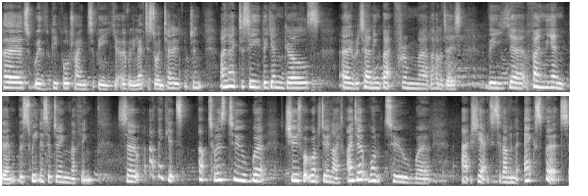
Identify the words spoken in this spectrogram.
heard with people trying to be overly leftist or intelligent. I like to see the young girls returning back from the holidays the uh, finding the end, um, the sweetness of doing nothing. So I think it's up to us to uh, choose what we want to do in life. I don't want to uh, actually act as if I'm an expert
